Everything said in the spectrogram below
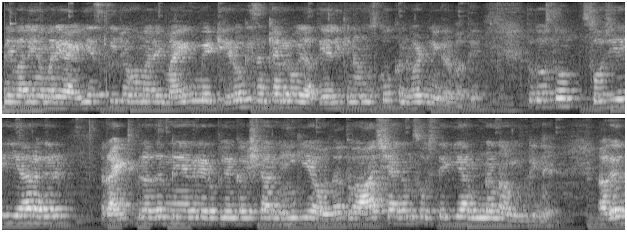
करने वाले हमारे आइडियाज़ की, जो हमारे माइंड में ढेरों की संख्या में हो जाते हैं, लेकिन हम उसको कन्वर्ट नहीं कर पाते। तो दोस्तों, सोचिए कि यार अगर राइट ब्रदर ने अगर एरोप्लेन का आविष्कार नहीं किया होता तो आज शायद हम सोचते कि यार उड़ना नामुमकिन है। अगर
